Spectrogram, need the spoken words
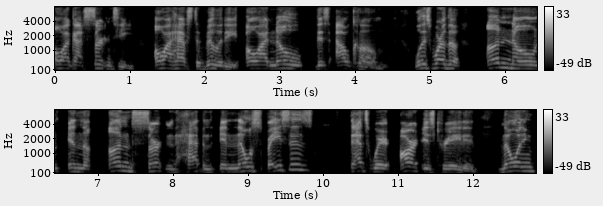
oh, I got certainty. Oh, I have stability. Oh, I know this outcome. Well, it's where the unknown and the uncertain happens in those spaces. That's where art is created. Knowing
